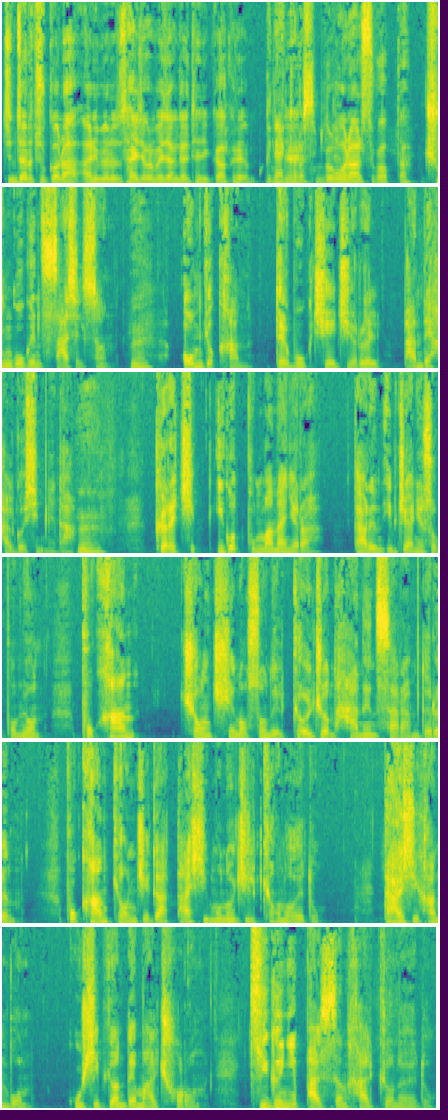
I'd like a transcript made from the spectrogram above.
진짜로 죽거나 아니면 사회적으로 매장될 테니까 그래. 네, 그렇습니다. 그걸 원할 수가 없다. 중국은 사실상 네. 엄격한 대북 제재를 반대할 것입니다. 네. 그렇지 이것뿐만 아니라 다른 입장에서 보면 북한 정치 노선을 결정하는 사람들은 북한 경제가 다시 무너질 경우에도 다시 한번 90년대 말처럼 기근이 발생할 경우에도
